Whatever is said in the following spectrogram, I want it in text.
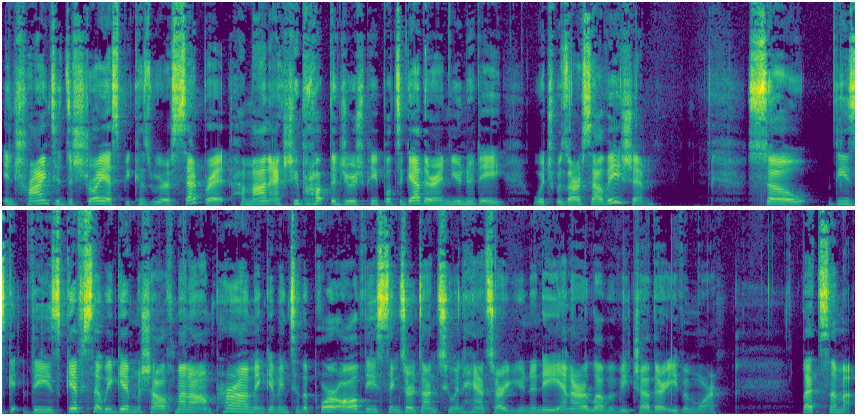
in trying to destroy us because we were separate, Haman actually brought the Jewish people together in unity, which was our salvation. So these these gifts that we give Mishloach Mana on Purim and giving to the poor, all of these things are done to enhance our unity and our love of each other even more. Let's sum up.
